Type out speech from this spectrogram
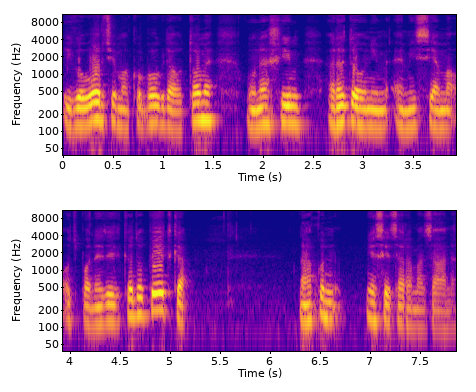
i govorit ćemo ako Bog da o tome u našim redovnim emisijama od ponedeljka do petka, nakon mjeseca Ramazana.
